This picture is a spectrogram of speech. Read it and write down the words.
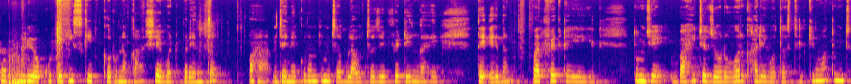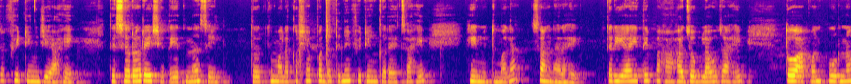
तर व्हिडिओ कुठेही स्किप करू नका. शेवटपर्यंत पहा. जेणेकरून तुमचं ब्लाऊजचं जे फिटिंग आहे ते एकदम परफेक्ट येईल. तुमचे बाहीचे जोड वर खाली होत असतील किंवा तुमचं फिटिंग जे आहे ते सरळ रेषेत येत नसेल तर तुम्हाला कशा पद्धतीने फिटिंग करायचं आहे हे मी तुम्हाला सांगणार आहे. तर या इथे पहा हा जो ब्लाऊज आहे तो आपण पूर्ण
